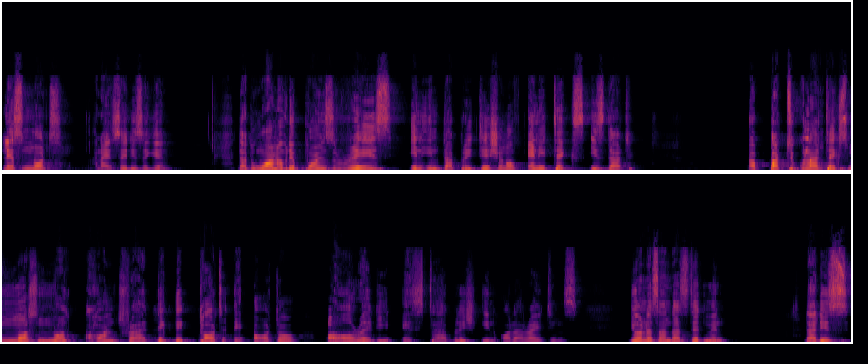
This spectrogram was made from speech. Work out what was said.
Let's note, and I say this again, that one of the points raised in interpretation of any text is that a particular text must not contradict the thought the author already established in other writings. Do you understand that statement? That is,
